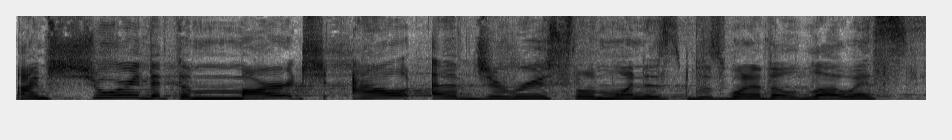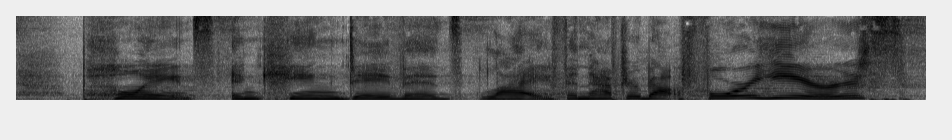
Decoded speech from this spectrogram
I'm sure that the march out of Jerusalem was one of the lowest points in King David's life. And after about four years,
